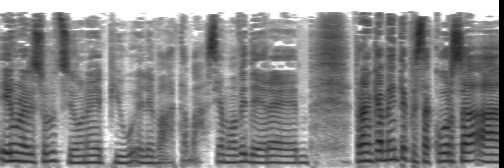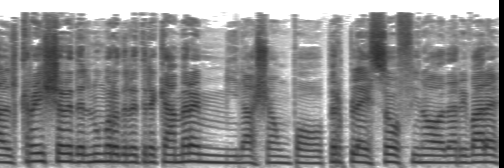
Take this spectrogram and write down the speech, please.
e una risoluzione più elevata. Ma stiamo a vedere. Francamente, questa corsa al crescere del numero delle telecamere mi lascia un po' perplesso fino ad arrivare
